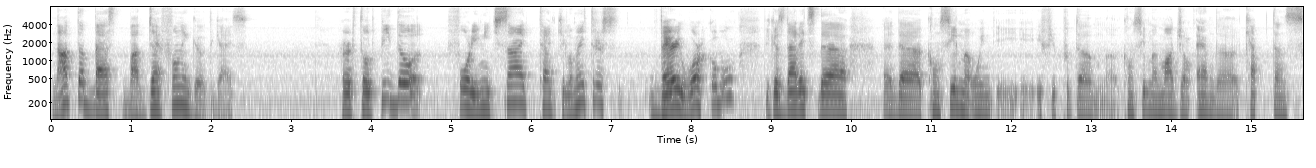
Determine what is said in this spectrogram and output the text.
Not the best, but definitely good, guys. Her torpedo, 4 in each side, 10 kilometers, very workable, because that is the uh, the concealment when if you put the um, concealment module and the captain's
